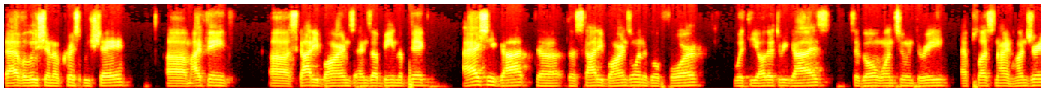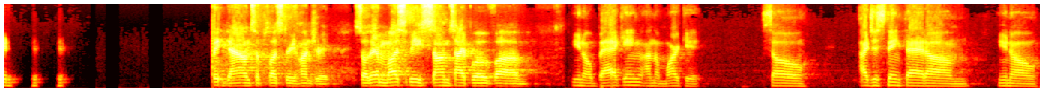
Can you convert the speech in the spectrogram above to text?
the evolution of Chris Boucher, um, I think uh, Scottie Barnes ends up being the pick. I actually got the, the Scottie Barnes one to go four with the other three guys to go one, two, and three at plus 900 down to plus 300. So there must be some type of, um, you know, backing on the market. So I just think that, um, you know,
